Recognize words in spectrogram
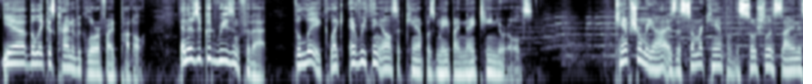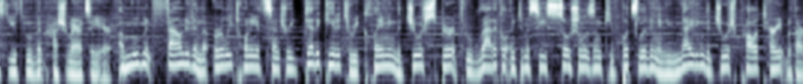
yeah, the lake is kind of a glorified puddle. And there's a good reason for that. The lake, like everything else at camp, was made by 19 year olds. Camp Shomria is the summer camp of the socialist Zionist youth movement Hashomer Tzair, a movement founded in the early 20th century dedicated to reclaiming the Jewish spirit through radical intimacy, socialism, kibbutz living, and uniting the Jewish proletariat with our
